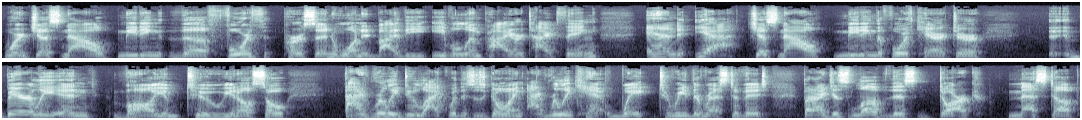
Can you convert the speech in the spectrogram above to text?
We're just now meeting the fourth person wanted by the evil empire type thing. And yeah, just now meeting the fourth character uh, barely in volume two, you know? So I really do like where this is going. I really can't wait to read the rest of it. But I just love this dark, messed up,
